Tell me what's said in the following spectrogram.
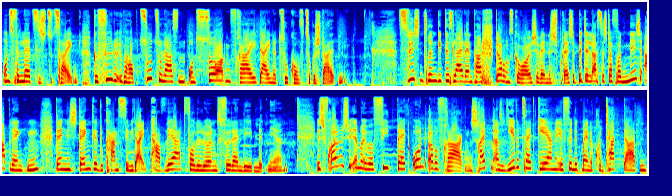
uns verletzlich zu zeigen, Gefühle überhaupt zuzulassen und sorgenfrei deine Zukunft zu gestalten. Zwischendrin gibt es leider ein paar Störungsgeräusche, wenn ich spreche. Bitte lass dich davon nicht ablenken, denn ich denke, du kannst dir wieder ein paar wertvolle Learnings für dein Leben mitnehmen. Ich freue mich wie immer über Feedback und eure Fragen. Schreibt mir also jederzeit gerne. Ihr findet meine Kontaktdaten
